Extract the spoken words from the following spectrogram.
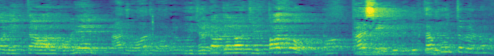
conectado algo bien? Algo, algo, algo. ¿Y yo te ha pegado chispazo? No, casi. Está a punto, pero no.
